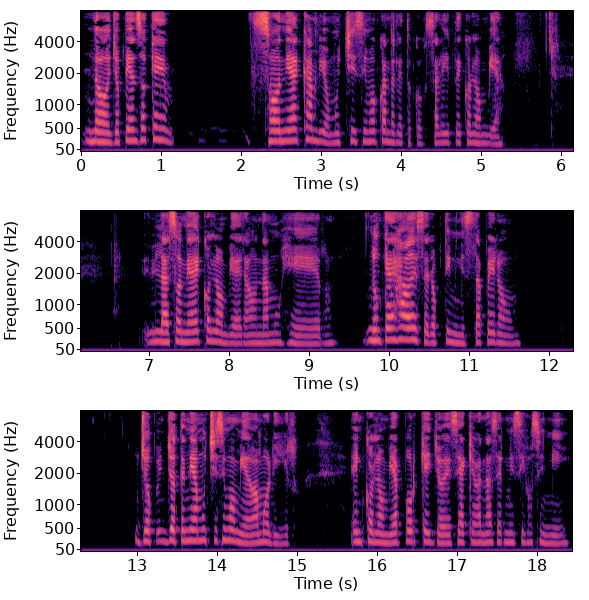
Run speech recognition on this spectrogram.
No, yo pienso que Sonia cambió muchísimo cuando le tocó salir de Colombia. La Sonia de Colombia era una mujer, nunca he dejado de ser optimista, pero yo, yo tenía muchísimo miedo a morir en Colombia porque yo decía que van a ser mis hijos sin mí.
